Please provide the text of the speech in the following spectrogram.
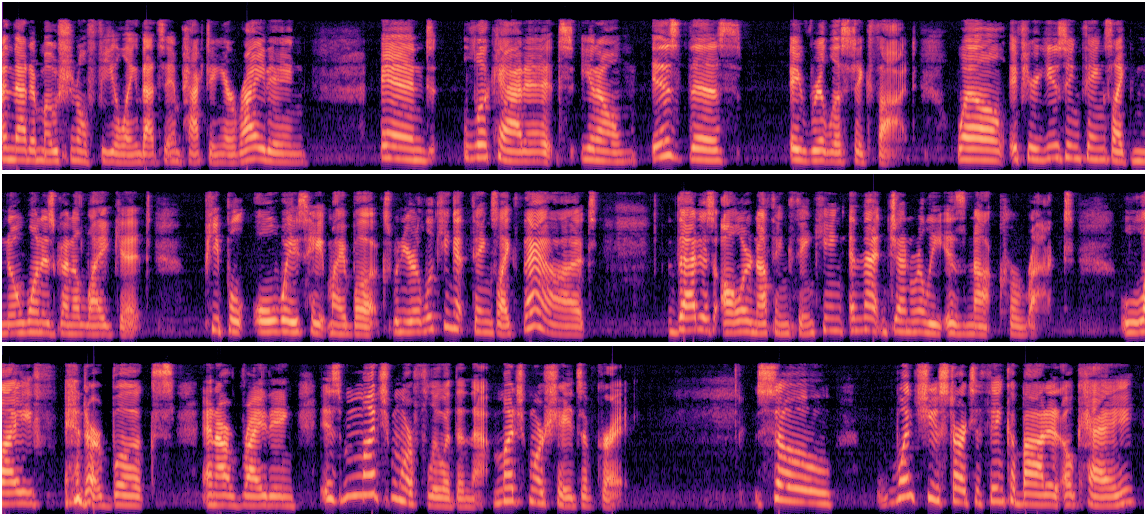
and that emotional feeling that's impacting your writing and look at it, you know, is this a realistic thought? Well, if you're using things like no one is going to like it, people always hate my books, when you're looking at things like that, that is all or nothing thinking, and that generally is not correct. Life and our books and our writing is much more fluid than that, much more shades of gray. So, once you start to think about it, okay,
